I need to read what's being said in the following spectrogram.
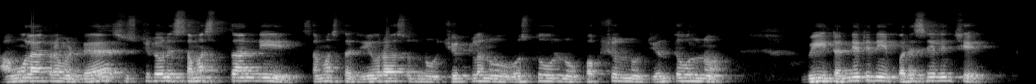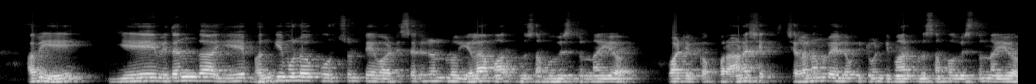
ఆమూలాగ్రం అంటే సృష్టిలోని సమస్తాన్ని సమస్త జీవరాశులను చెట్లను వస్తువులను పక్షులను జంతువులను వీటన్నిటినీ పరిశీలించి అవి ఏ విధంగా ఏ భంగిమలో కూర్చుంటే వాటి శరీరంలో ఎలా మార్పులు సంభవిస్తున్నాయో వాటి యొక్క ప్రాణశక్తి చలనంలో ఎటువంటి మార్పులు సంభవిస్తున్నాయో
